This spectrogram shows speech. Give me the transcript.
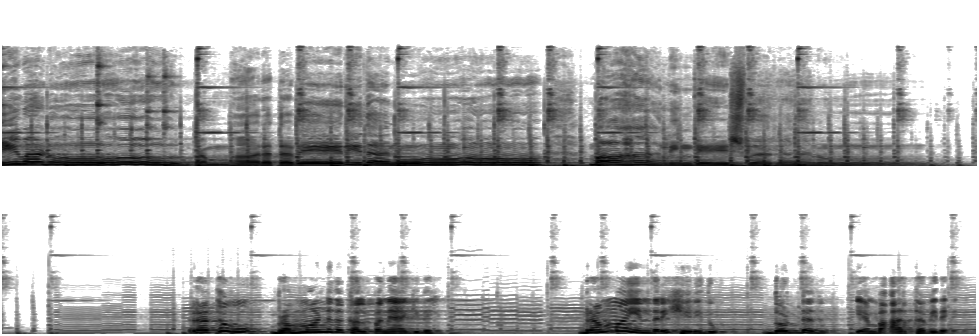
ಇವಳು. ಬ್ರಹ್ಮರಥವೇರಿದನು. ಮಹಾಲಿಂಗೇಶ್ವರನು. ರಥವು ಬ್ರಹ್ಮಾಂಡದ ಕಲ್ಪನೆಯಾಗಿದೆ. ಬ್ರಹ್ಮ ಎಂದರೆ ಹಿರಿದು, ದೊಡ್ಡದು ಎಂಬ ಅರ್ಥವಿದೆ.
